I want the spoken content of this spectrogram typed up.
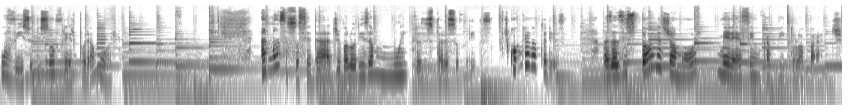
o vício de sofrer por amor. A nossa sociedade valoriza muito as histórias sofridas, de qualquer natureza, mas as histórias de amor merecem um capítulo à parte.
